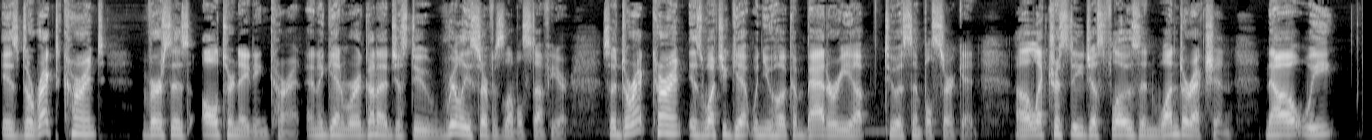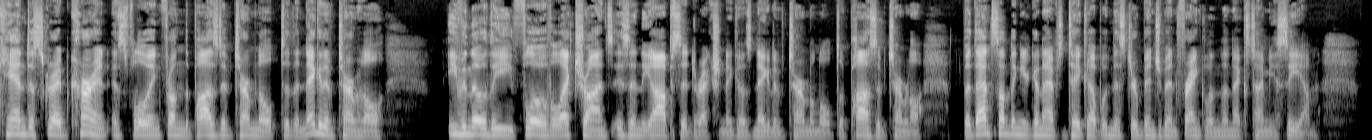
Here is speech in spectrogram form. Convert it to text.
is direct current versus alternating current. And again, we're going to just do really surface level stuff here. So, direct current is what you get when you hook a battery up to a simple circuit. Uh, electricity just flows in one direction. Now, we can describe current as flowing from the positive terminal to the negative terminal, even though the flow of electrons is in the opposite direction. It goes negative terminal to positive terminal. But that's something you're going to have to take up with Mr. Benjamin Franklin the next time you see him.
